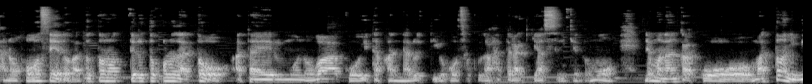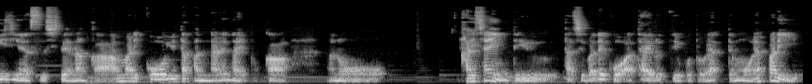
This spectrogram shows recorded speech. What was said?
あの、法制度が整ってるところだと、与えるものは、こう、豊かになるっていう法則が働きやすいけども、でもなんかこう、まっとうにビジネスして、なんかあんまりこう、豊かになれないとか、あの、会社員っていう立場でこう、与えるっていうことをやっても、やっぱり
